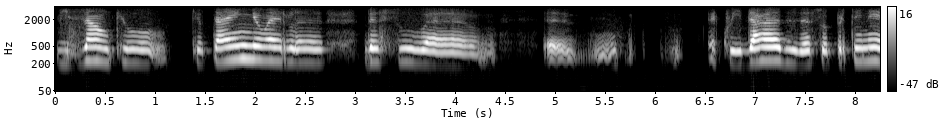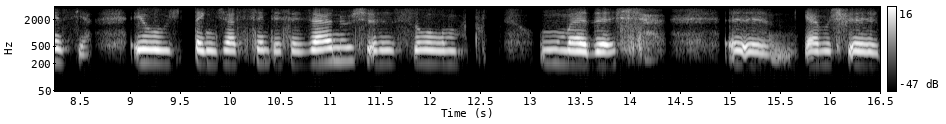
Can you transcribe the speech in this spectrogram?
visão que eu, que eu tenho da sua acuidade, da sua pertinência. Eu tenho já 66 anos, eh, sou uma das, eh, digamos, eh,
